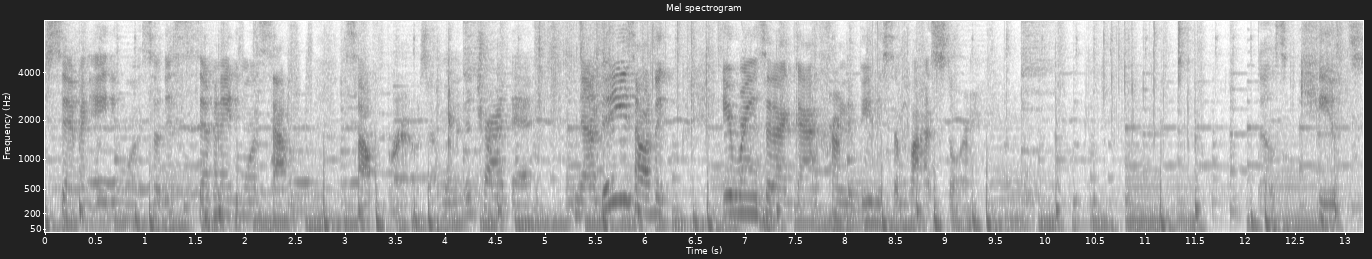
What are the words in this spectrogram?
781. So this is 781 soft soft brown. So I wanted to try that. Now these are the earrings that I got from the beauty supply store. Those are cute.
